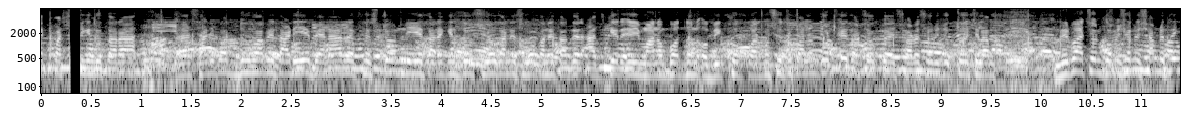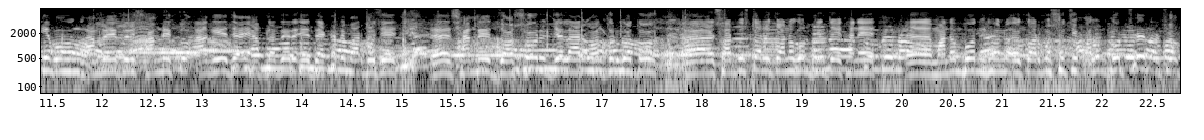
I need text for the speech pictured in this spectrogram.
এক পাশে কিন্তু তারা সারিবদ্ধভাবে দাঁড়িয়ে ব্যানার, ফেস্টন নিয়ে তারা কিন্তু স্লোগানে স্লোগানে তাদের আজকের এই মানববন্ধন ও বিক্ষোভ কর্মসূচি পালন করছে। দর্শক সরাসরি যুক্ত হয়েছিলাম নির্বাচন কমিশনের সামনে থেকে এবং আমরা যদি সামনে একটু আগে যাই। আপনাদের দেখাতে পারব যে সামনে যশোর জেলার অন্তর্গত সর্বস্তরের জনগণ কিন্তু এখানে মানববন্ধন কর্মসূচি পালন করছে। দর্শক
